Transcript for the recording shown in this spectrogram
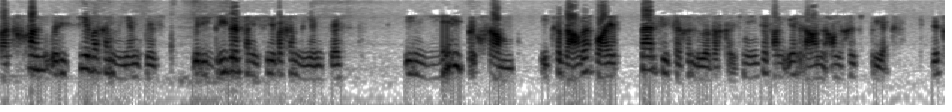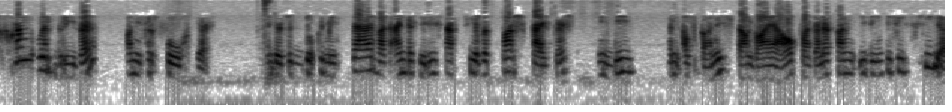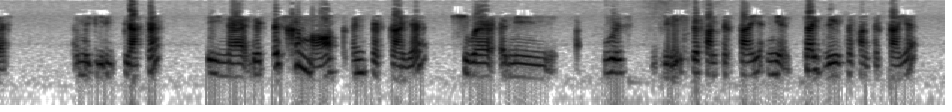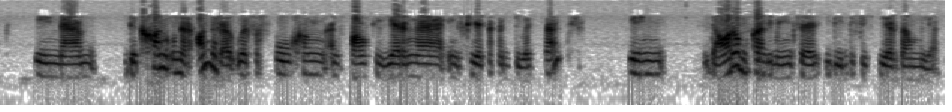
wat gaan oor die sewe gemeentes, oor die briewe van die sewe gemeentes. En hierdie program het geweldig baie Persiese gelowiges, mense van Iran aangespreek. Dit gaan oor briewe aan die vervolgdes. En dit is 'n dokumentêr wat eintlik hierdie stad sewe parskykers en die in Afghanistan baie help want hulle kan identifiseer met hierdie plekke. En uh, dit is gemaak in Turkye so in die oosweste van Turkye nee suidweste van Turkye. En um, dit gaan onder andere oor vervolging en valsleringe en geestelike doodheid en daarom kan die mense identifiseer daarmee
